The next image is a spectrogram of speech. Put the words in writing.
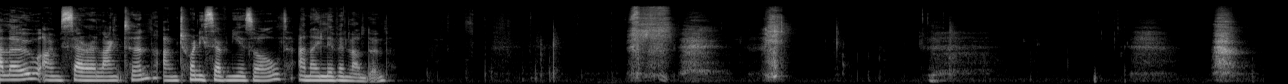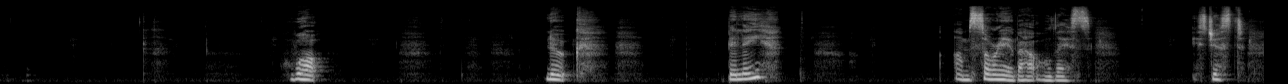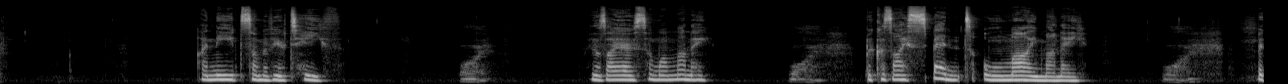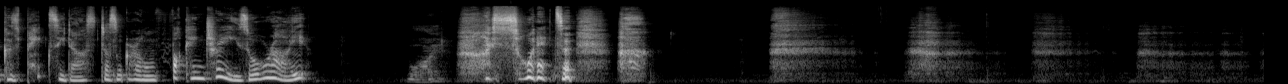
Hello, I'm Sarah Langton. I'm 27 years old and I live in London. What? Look, Billy, I'm sorry about all this. It's just. I need some of your teeth? Because I owe someone money. Why? Because I spent all my money. Why? Because pixie dust doesn't grow on fucking trees, alright? Why? I swear to.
